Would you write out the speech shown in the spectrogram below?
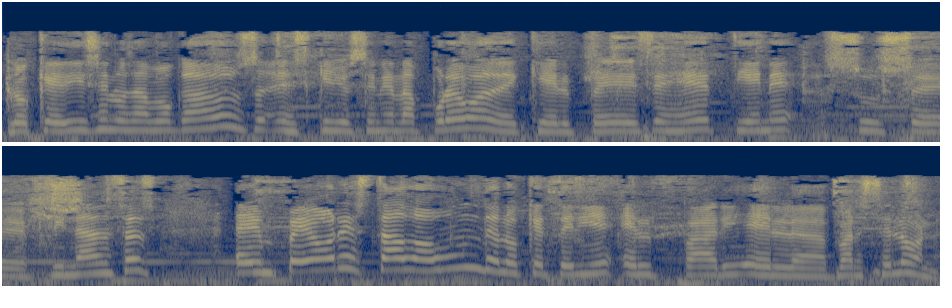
Lo que dicen los abogados es que ellos tienen la prueba de que el PSG tiene sus eh, finanzas en peor estado aún de lo que tenía el, Pari- el eh, Barcelona.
